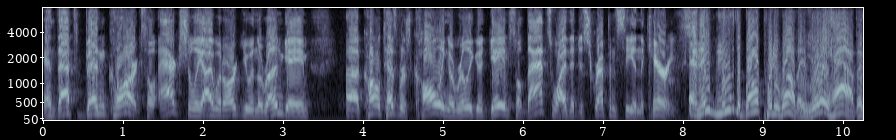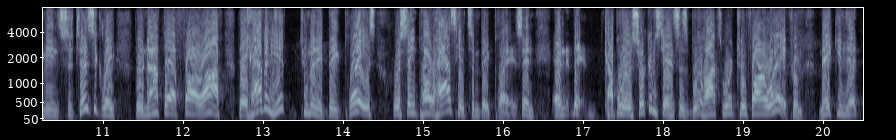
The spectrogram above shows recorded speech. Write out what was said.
and that's Ben Clark. So actually, I would argue in the run game, uh, Carl Tesmer's calling a really good game, so that's why the discrepancy in the carries. And they've moved the ball pretty well. They really have. I mean, statistically, they're not that far off. They haven't hit too many big plays, where St. Paul has hit some big plays. And and a couple of those circumstances, Blue Hawks weren't too far away from making it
